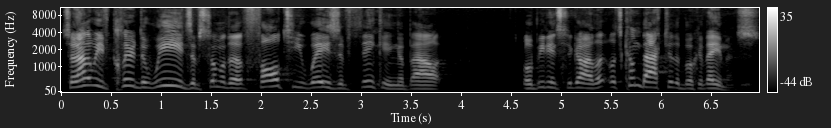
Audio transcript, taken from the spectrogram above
So now that we've cleared the weeds of some of the faulty ways of thinking about obedience to God, let, us come back to the book of Amos.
